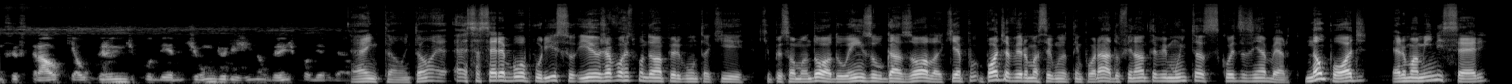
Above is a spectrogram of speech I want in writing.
ancestral que é o grande poder, de onde origina o grande poder dela. É, então. Então, é, essa série é boa por isso. E eu já vou responder uma pergunta aqui que o pessoal mandou, ó, do Enzo Gazola, que é, pode haver uma segunda temporada? O final teve muitas coisas em aberto. Não pode, era uma minissérie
